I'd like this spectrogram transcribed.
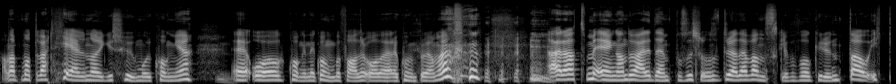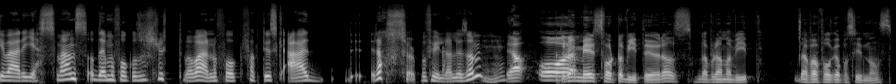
Han har på en måte vært hele Norges humorkonge, mm. og kongen i Kongen befaler og det der kongeprogrammet. er at med en gang du er i den posisjonen, så tror jeg det er vanskelig for folk rundt da å ikke være yes-mans, og det må folk også slutte med å være når folk faktisk er rasshøl på fylla, liksom. Ja, Jeg tror det er mer svart og hvit å gjøre. Altså. Det er fordi han er hvit. Derfor er folk er på siden hans.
